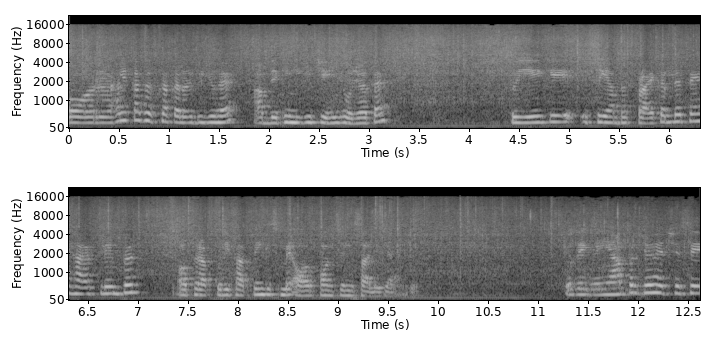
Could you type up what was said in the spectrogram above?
और हल्का सा इसका कलर भी जो है, आप देखेंगे कि चेंज हो जाता है। तो ये कि इसे यहाँ पर फ्राई कर लेते हैं हाई फ्लेम पर। और फिर आपको दिखाते हैं कि इसमें और कौन से मसाले जाएँगे। तो देखें यहाँ पर जो है अच्छे से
